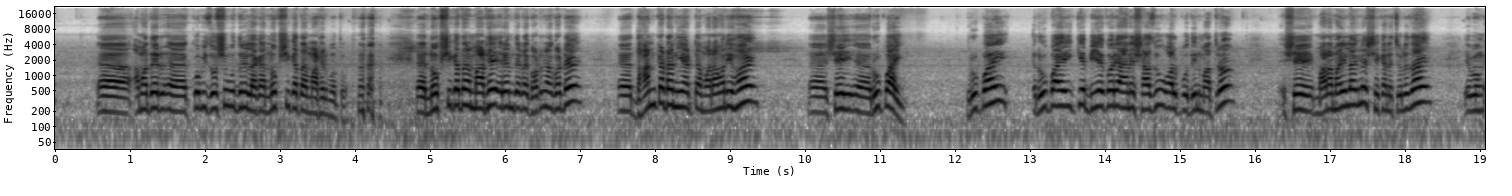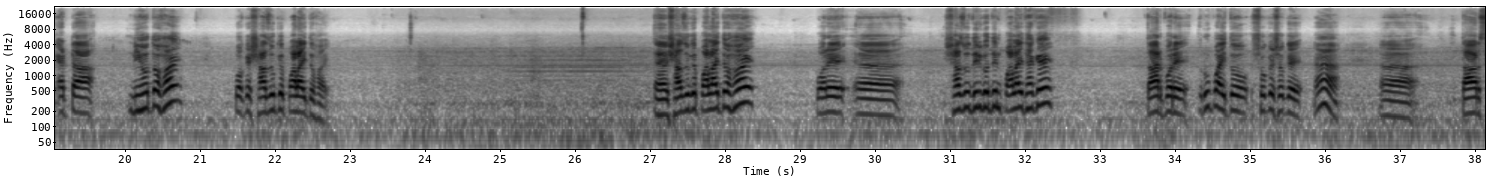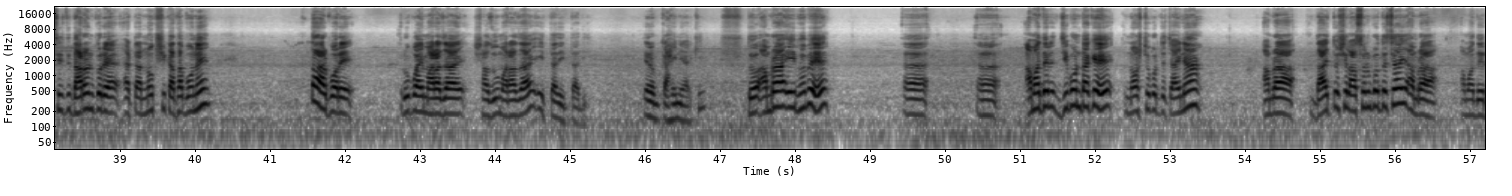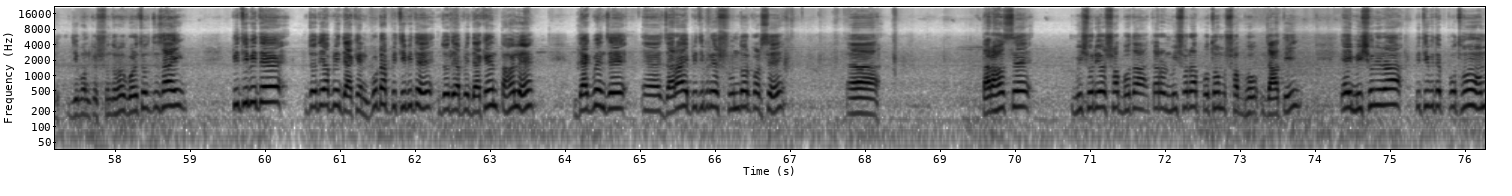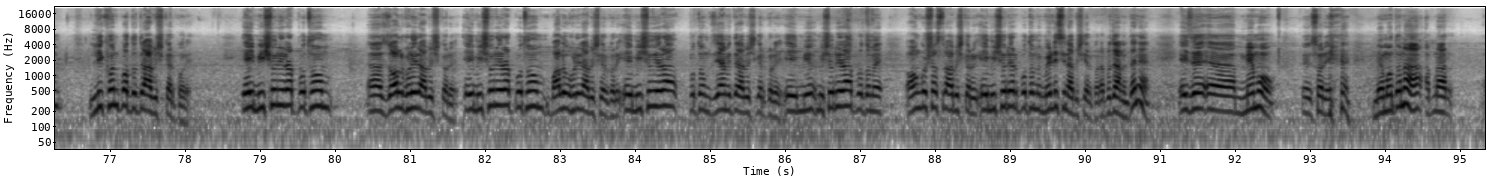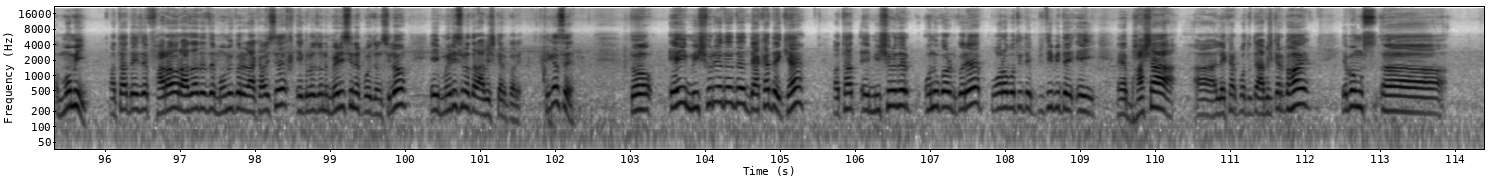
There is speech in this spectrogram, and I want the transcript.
আমাদের কবি জসীমউদ্দিনের লেখা নকশিকাতা মাঠের মতো। নকশিকাতার মাঠে এরম একটা ঘটনা ঘটে। ধান কাটা নিয়ে একটা মারামারি হয়। সেই রূপাই রূপাই রূপাইকে বিয়ে করে আনে সাজু অল্প দিন মাত্র। সে মারামারি লাগলে সেখানে চলে যায় এবং একটা নিহত হয় পকে সাজুকে পালাইতে হয়। সাজুকে পালাইতে হয়, পরে সাজু দীর্ঘদিন পালাই থাকে। তারপরে রূপাই তো শোকে শোকে হ্যাঁ তার স্মৃতি ধারণ করে একটা নকশি কাঁথা বনে। তারপরে রূপাই মারা যায়, সাজু মারা যায়, ইত্যাদি ইত্যাদি। এরকম কাহিনী আর কি। তো আমরা এইভাবে আমাদের জীবনটাকে নষ্ট করতে চাই না। আমরা দায়িত্বশীল আচরণ করতে চাই, আমরা আমাদের জীবনকে সুন্দরভাবে গড়ে তুলতে চাই। পৃথিবীতে যদি আপনি দেখেন, গোটা পৃথিবীতে যদি আপনি দেখেন, তাহলে দেখবেন যে যারা এই পৃথিবীকে সুন্দর করছে তারা হচ্ছে মিশরীয় সভ্যতা, কারণ মিশররা প্রথম সভ্য জাতি। এই মিশরীরা পৃথিবীতে প্রথম লিখন পদ্ধতির আবিষ্কার করে। এই মিশরীরা প্রথম জল ঘড়ির আবিষ্কার করে। এই মিশরীয়রা প্রথম বালু ঘড়ির আবিষ্কার করে। এই মিশরীরা প্রথম জিয়ামিতের আবিষ্কার করে। এই মিশরীরা প্রথমে অঙ্গশাস্ত্র আবিষ্কার করে। এই মিশরীয়র প্রথমে মেডিসিন আবিষ্কার করে। আপনি জানেন, তাই না? এই যে মেমো সরি মেমো তো না, আপনার মমি। অর্থাৎ এই যে ফারাও রাজাদের যে মমি করে রাখা হয়েছে, এগুলোর জন্য মেডিসিনের প্রয়োজন ছিল, এই মেডিসিনও তারা আবিষ্কার করে, ঠিক আছে? তো এই মিশরীয়দের দেখা দেখে অর্থাৎ এই মিশরীয়দের অনুকরণ করে পরবর্তীতে পৃথিবীতে এই ভাষা লেখার পদ্ধতি আবিষ্কার করা হয় এবং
